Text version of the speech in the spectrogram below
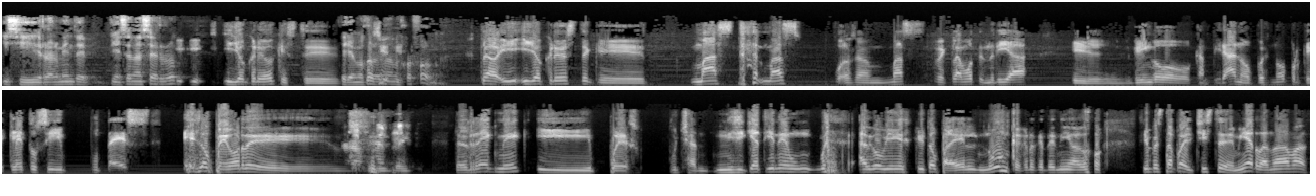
y si realmente piensan hacerlo Y, y yo creo que este. sería mejor no, de sí, una mejor forma. Claro, y, y yo creo este que más, más, o sea, más reclamo tendría el gringo campirano, pues, ¿no? Porque Cletus sí, puta, es, es lo peor de, del, Redneck y pues, pucha, ni siquiera tiene un, algo bien escrito para él, nunca creo que ha tenido algo, siempre está para el chiste de mierda, nada más.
